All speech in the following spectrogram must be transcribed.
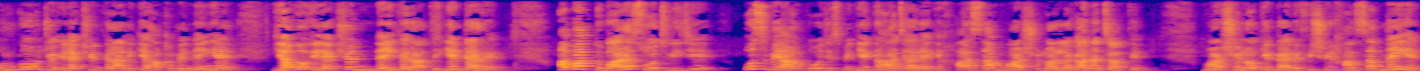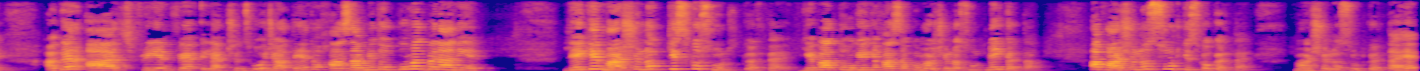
उनको जो इलेक्शन कराने के हक में नहीं है, या वो इलेक्शन नहीं कराते, ये डर है। अब आप दोबारा सोच लीजिए, उस बयान को जिसमें यह कहा जा रहा है कि खान साहब मार्शल लॉ लगाना चाहते हैं। मार्शल लॉ के बेनिफिशरी खान साहब नहीं है। अगर आज फ्री एंड फेयर इलेक्शन हो जाते हैं तो खान साहब ने तो हुकूमत बनानी है। लेकिन मार्शल लॉ किसको सूट करता है? ये बात तो हो गई कि खान साहब को मार्शल लॉ सूट नहीं करता। अब मार्शल लॉ सूट किसको करता है? मार्शल लॉ सूट करता है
